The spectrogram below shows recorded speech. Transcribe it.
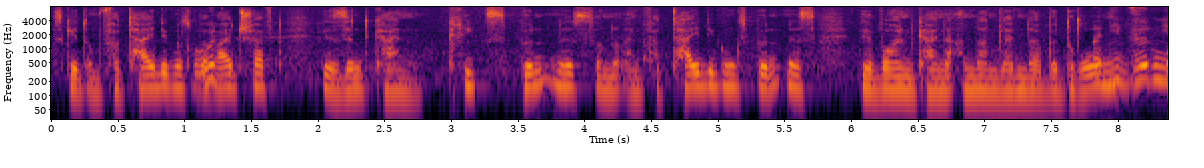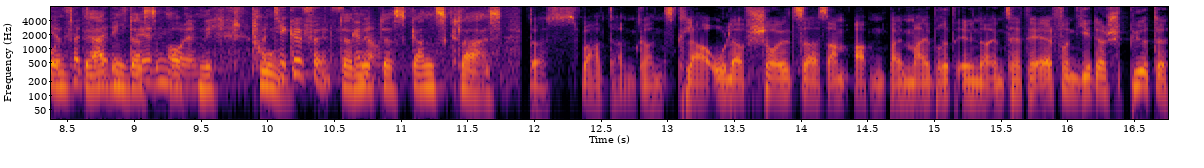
Es geht um Verteidigungsbereitschaft. Wir sind kein Kriegsbündnis, sondern ein Verteidigungsbündnis. Wir wollen keine anderen Länder bedrohen die würden ja und werden das werden auch nicht tun, 5, damit genau. das ganz klar ist. Das war dann ganz klar. Olaf Scholz saß am Abend bei Maybrit Illner im ZDF und jeder spürte,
